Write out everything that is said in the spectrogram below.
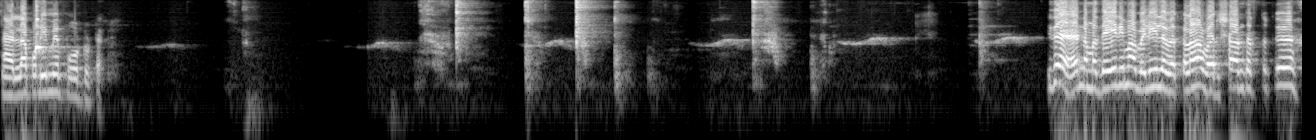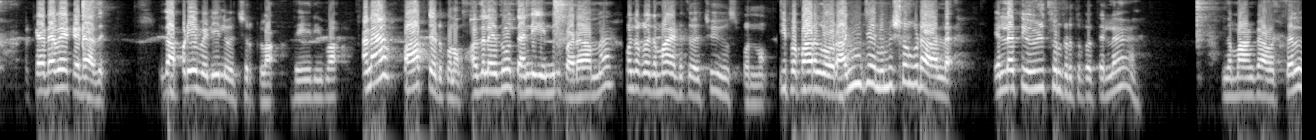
நான் எல்லா பொடியுமே போட்டுட்டேன். இதை நம்ம தைரியமா வெளியில வைக்கலாம். வருஷாந்தத்துக்கு கெடவே கிடையாது இது அப்படியே வெளியில வச்சிருக்கலாம். தைரியமா. ஆனா பார்த்து எடுக்கணும். அதுல எதுவும் தண்ணி எண்ணி படாம கொஞ்சம் கொஞ்சமா எடுத்து வச்சு யூஸ் பண்ணும் இப்ப பாருங்க ஒரு அஞ்சு நிமிஷம் கூட ஆகல. எல்லாத்தையும் இழுத்துன்றது பத்தில இந்த மாங்காய் வத்தல்.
